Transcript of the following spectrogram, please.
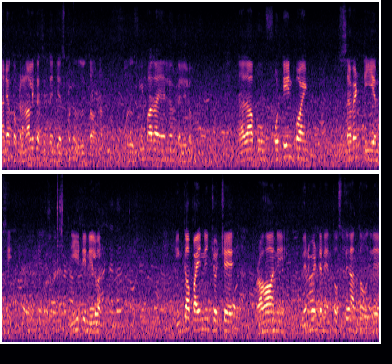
అనే ఒక ప్రణాళిక సిద్ధం చేసుకుని వదులుతూ ఉన్నారు. ఇప్పుడు శ్రీపాద పెళ్ళిలో దాదాపు ఫోర్టీన్ పాయింట్ సెవెన్ టీఎంసీ నీటి నిల్వను ఇంకా పైనుంచి వచ్చే ప్రవాహాన్ని వెనువెంటనే ఎంత వస్తే అంత వదిలే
